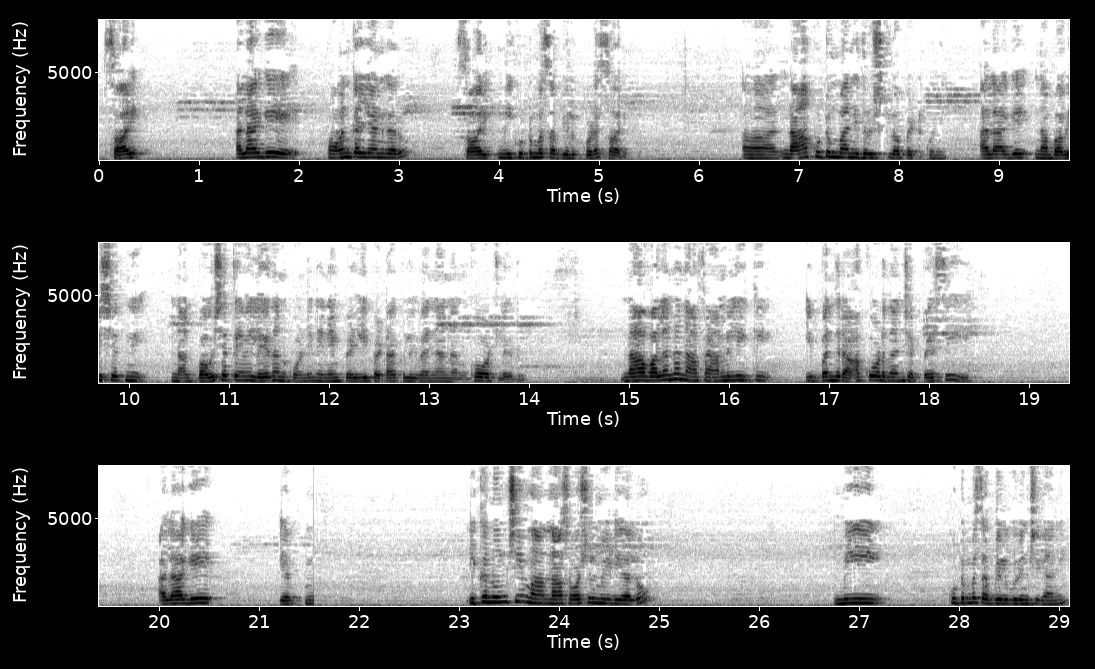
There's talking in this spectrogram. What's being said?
సారీ అలాగే పవన్ కళ్యాణ్ గారు సారీ మీ కుటుంబ సభ్యులకు కూడా సారీ నా కుటుంబాన్ని దృష్టిలో పెట్టుకుని అలాగే నా భవిష్యత్ని నాకు భవిష్యత్ ఏమీ లేదనుకోండి నేనేం పెళ్ళి పెటాకులు ఇవన్నీ అని అనుకోవట్లేదు. నా వలన నా ఫ్యామిలీకి ఇబ్బంది రాకూడదని చెప్పేసి అలాగే ఇక నుంచి మా నా సోషల్ మీడియాలో మీ కుటుంబ సభ్యుల గురించి కానీ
